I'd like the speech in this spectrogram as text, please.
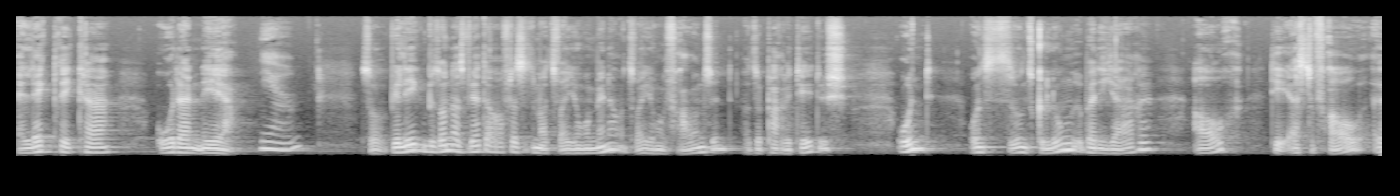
Elektriker oder Näher. Ja. So, wir legen besonders Wert darauf, dass es immer zwei junge Männer und zwei junge Frauen sind, also paritätisch. Und uns ist uns gelungen über die Jahre auch die erste Frau äh,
